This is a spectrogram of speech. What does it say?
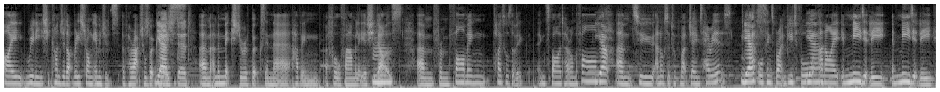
I really, she conjured up really strong images of her actual bookcase. Yeah, she did. Um, and the mixture of books in there, having a full family as she Mm. does, um, from farming titles that have inspired her on the farm. Yep. Um, to and also talking about James Herriot, Yes. all things bright and beautiful. Yeah. And I immediately, immediately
